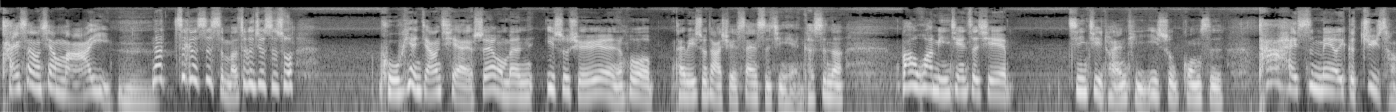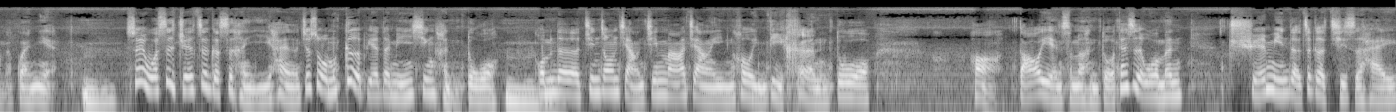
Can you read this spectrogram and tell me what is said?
台上像蚂蚁。那这个是什么？这个就是说，普遍讲起来，虽然我们艺术学院或台北艺术大学三十几年，可是呢，包括民间这些。经济团体、艺术公司，他还是没有一个剧场的观念。嗯，所以我是觉得这个是很遗憾的，就是我们个别的明星很多，嗯，我们的金钟奖、金马奖影后、影帝很多，哈，导演什么很多，但是我们全民的这个其实还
